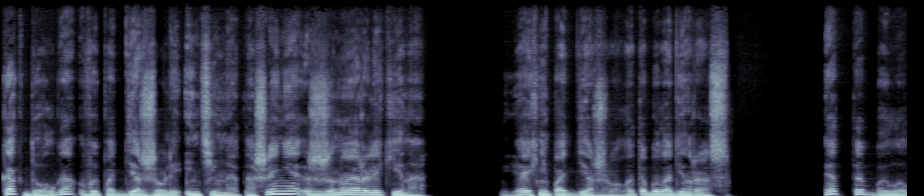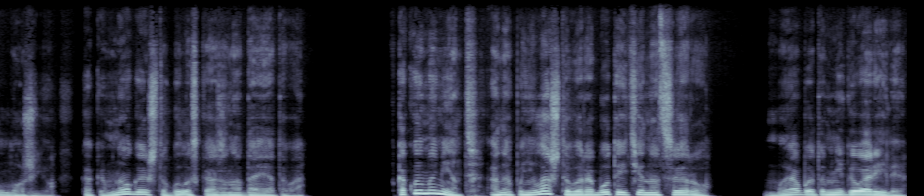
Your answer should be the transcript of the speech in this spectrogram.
Как долго вы поддерживали интимные отношения с женой Орликина? Я их не поддерживал, это был один раз. Это было ложью. как и многое, что было сказано до этого. В какой момент она поняла, что вы работаете на ЦРУ? Мы об этом не говорили.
